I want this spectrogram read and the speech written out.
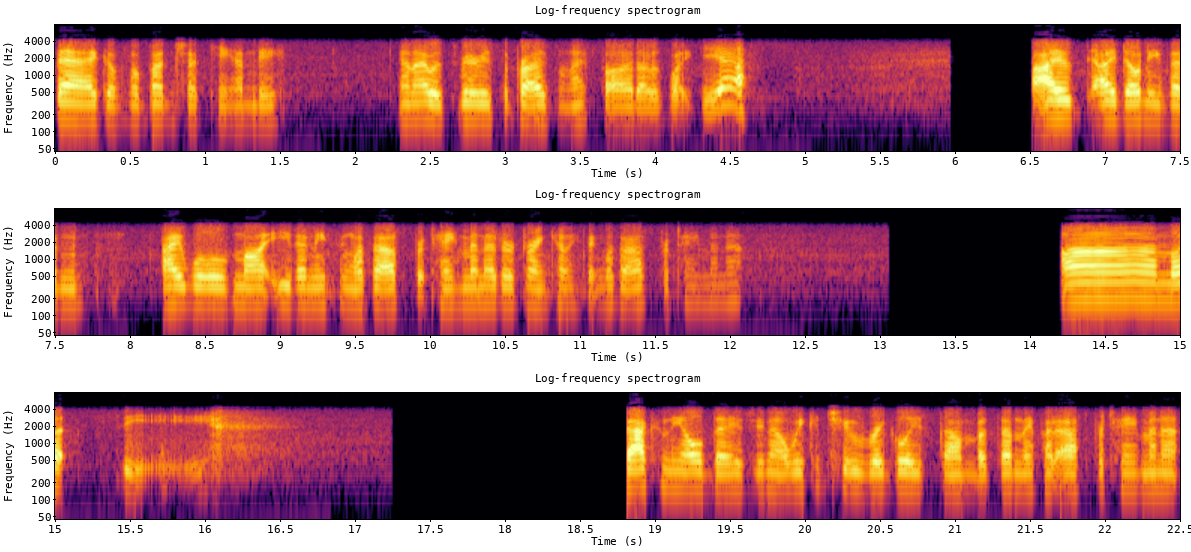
bag of a bunch of candy, and I was very surprised when I saw it. I was like, yeah. I I don't even. I will not eat anything with aspartame in it or drink anything with aspartame in it. Um, let's see. Back in the old days, you know, we could chew Wrigley's gum, but then they put aspartame in it.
